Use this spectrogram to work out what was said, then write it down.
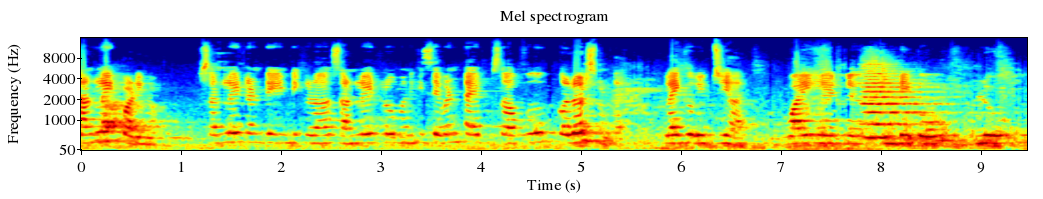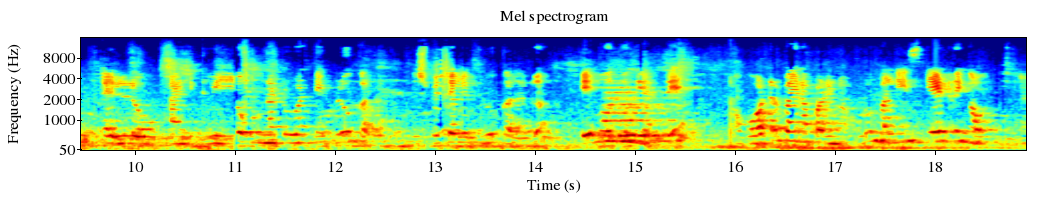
సన్లైట్ పడినప్పుడు. సన్లైట్ అంటే ఏంటి ఇక్కడ? సన్లైట్లో మనకి సెవెన్ టైప్స్ ఆఫ్ కలర్స్ ఉంటాయి. Like VIBGYOR violet indigo blue yellow and green ఉన్నటువంటి blue colour especially blue colour ఏమవుతుంది అంటే వాటర్ పైన పడినప్పుడు మళ్ళీ స్కేటరింగ్ అవుతుంది.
